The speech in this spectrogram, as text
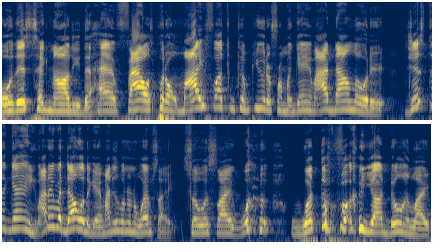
or this technology to have files put on my fucking computer from a game I downloaded Just the game. I didn't even download the game. I just went on the website. So it's like, what what the fuck are y'all doing? Like,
